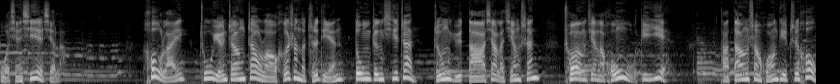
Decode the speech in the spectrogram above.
我先谢谢了。”后来朱元璋照老和尚的指点，东征西战，终于打下了江山，创建了洪武帝业。他当上皇帝之后。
